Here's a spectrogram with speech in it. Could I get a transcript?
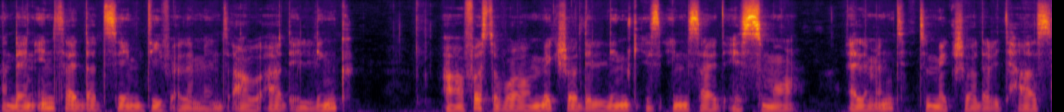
And then inside that same div element I will add a link. Uh, first of all I'll make sure the link is inside a small element to make sure that it has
